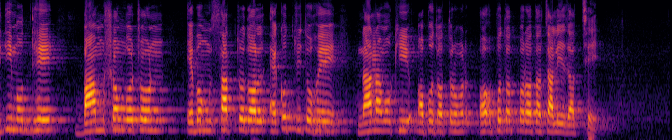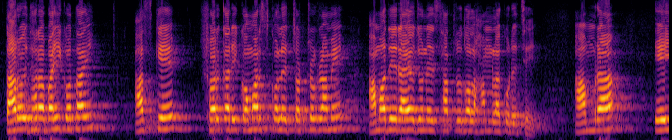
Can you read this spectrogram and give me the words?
ইতিমধ্যে বাম সংগঠন এবং ছাত্রদল একত্রিত হয়ে নানামুখী অপতৎপর, অপতৎপরতা চালিয়ে যাচ্ছে। তারই ধারাবাহিকতায় আজকে সরকারি কমার্স কলেজ চট্টগ্রামে আমাদের আয়োজনে ছাত্রদল হামলা করেছে। আমরা এই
